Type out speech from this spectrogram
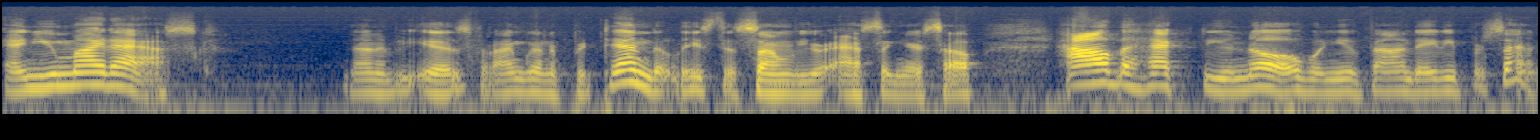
And you might ask, none of you is, but I'm going to pretend at least that some of you are asking yourself, how the heck do you know when you found 80%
